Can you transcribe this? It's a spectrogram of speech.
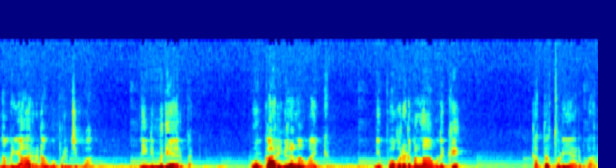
நம்ம யாருன்னு அவங்க புரிஞ்சுக்குவாங்க. நீ நிம்மதியாக இருப்ப. உன் காரியங்களெல்லாம் வாய்க்கும். நீ போகிற இடமெல்லாம் உனக்கு கத்த துணையாக இருப்பார்.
